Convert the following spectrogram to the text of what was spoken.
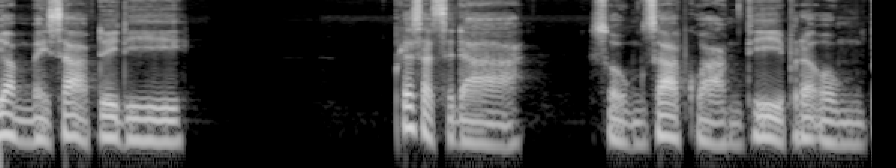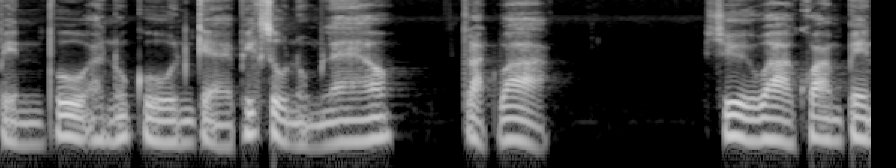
ย่อมไม่ทราบด้วยดี พระสัสดา ทรงทราบความที่พระองค์เป็นผู้อนุกูลแก่ภิกษุหนุ่มแล้ว ตรัสว่า ชื่อว่าความเป็น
